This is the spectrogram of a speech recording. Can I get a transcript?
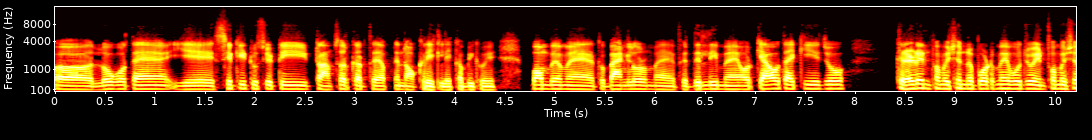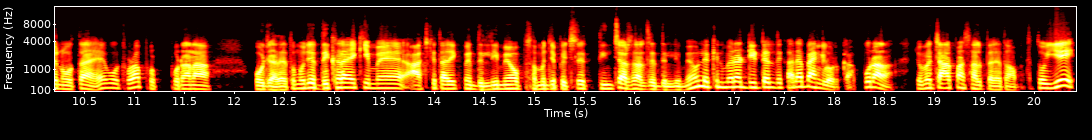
लोग होते हैं ये सिटी टू सिटी ट्रांसफ़र करते हैं अपने नौकरी के लिए कभी कोई। बॉम्बे में तो बैंगलोर में फिर दिल्ली में और क्या होता है कि ये जो क्रेडिट इन्फॉर्मेशन रिपोर्ट में वो जो इन्फॉर्मेशन होता है वो थोड़ा पुराना हो जाता है। तो मुझे दिख रहा है कि मैं आज की तारीख में दिल्ली में हूँ। समझिए पिछले तीन चार साल से दिल्ली में हूँ, लेकिन मेरा डिटेल दिखा रहा है बैंगलोर का, पुराना, जो मैं चार पाँच साल पहले था वहाँ पे तो ये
